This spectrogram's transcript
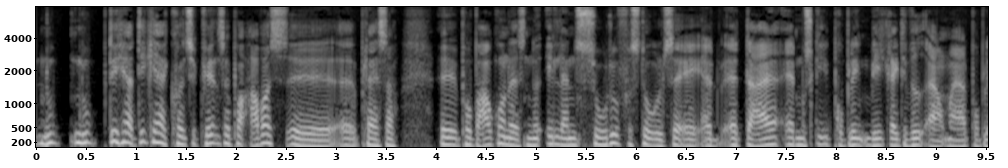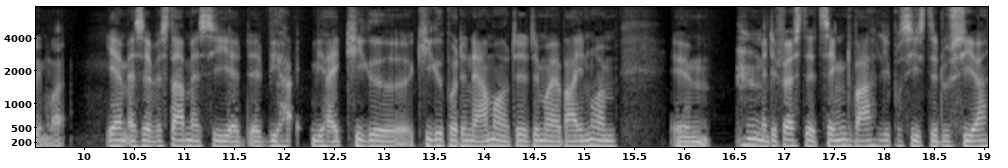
nu, nu, det her det kan have konsekvenser på arbejdspladser øh, øh, øh, på baggrund af sådan noget, et eller andet sodoforståelse af, at, at der er at måske et problem, vi ikke rigtig ved, om er et problem eller ej. Jamen, altså jeg vil starte med at sige, at, at vi, har, vi har ikke kigget, kigget på det nærmere, det, det må jeg bare indrømme. Øhm, men det første, jeg tænkte, var lige præcis det, du siger.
